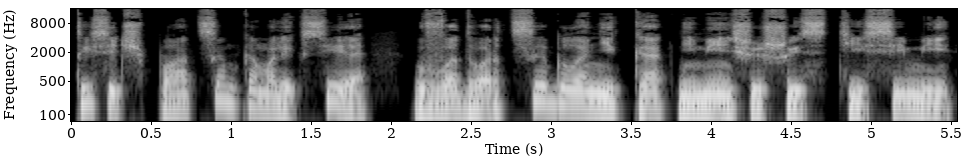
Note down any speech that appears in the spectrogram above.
тысяч, по оценкам Алексея, во дворце было никак не меньше шести-семи,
